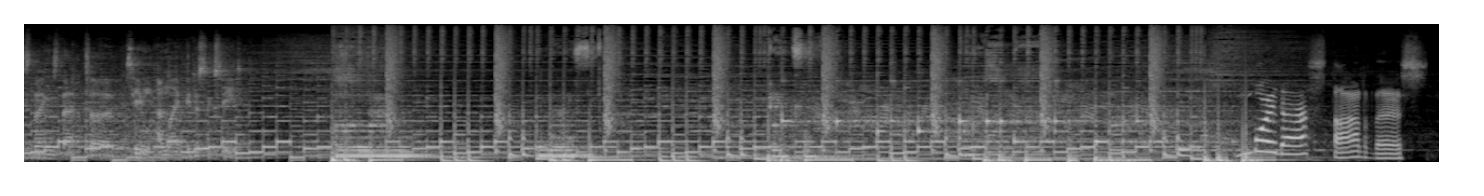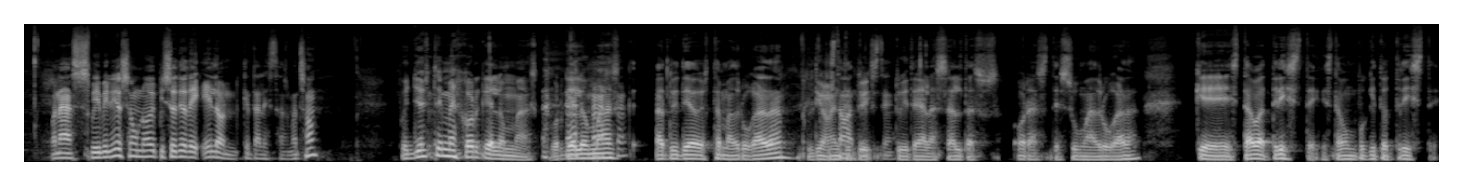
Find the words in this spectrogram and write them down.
these things that uh, seem unlikely to succeed. Buenas tardes. Buenas, bienvenidos a un nuevo episodio de Elon. ¿Qué tal estás, macho? Pues yo estoy mejor que Elon Musk, porque Elon Musk ha tuiteado esta madrugada, últimamente tuitea a las altas horas de su madrugada, que estaba triste, que estaba un poquito triste.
